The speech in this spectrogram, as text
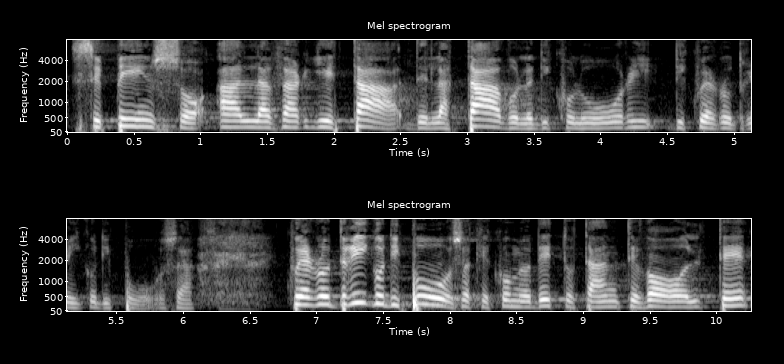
se penso alla varietà della tavola di colori di quel Rodrigo di Posa. Quel Rodrigo di Posa che, come ho detto tante volte,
